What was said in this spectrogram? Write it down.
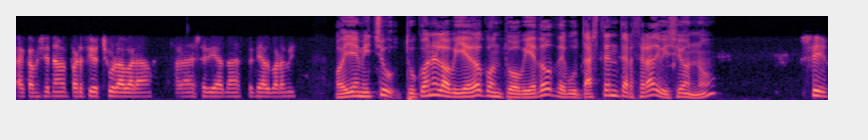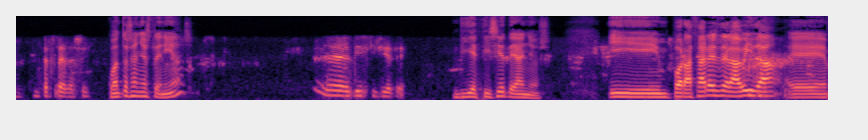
la camiseta me pareció chula para, para ese día tan especial para mí. Oye, Michu, tú con el Oviedo, con tu Oviedo, debutaste en tercera división, ¿no? Sí, en tercera, sí. ¿Cuántos años tenías? Eh, 17. 17 años. Y por azares de la vida, eh,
